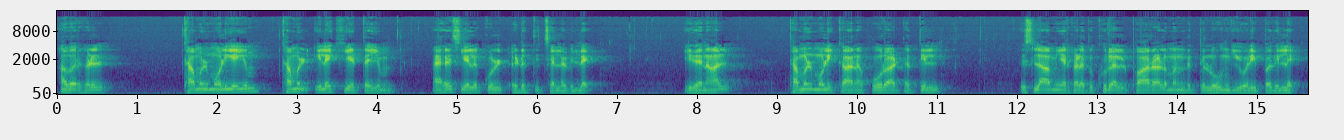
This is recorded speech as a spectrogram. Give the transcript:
அவர்கள் தமிழ் மொழியையும் தமிழ் இலக்கியத்தையும் அரசியலுக்குள் எடுத்துச் செல்லவில்லை. இதனால் தமிழ் மொழிக்கான போராட்டத்தில் இஸ்லாமியர்களது குரல் பாராளுமன்றத்தில் ஓங்கி ஒலிப்பதில்லை.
